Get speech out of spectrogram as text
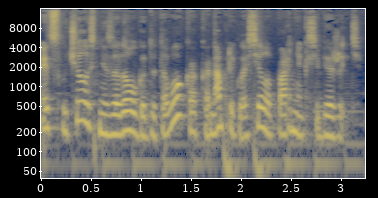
Это случилось незадолго до того, как она пригласила парня к себе жить.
